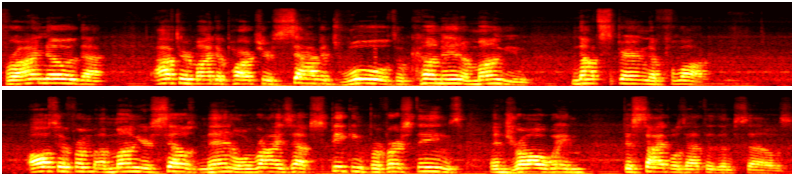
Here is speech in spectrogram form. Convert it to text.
For I know that after my departure, savage wolves will come in among you, not sparing the flock. Also, from among yourselves, men will rise up, speaking perverse things, and draw away disciples after themselves.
